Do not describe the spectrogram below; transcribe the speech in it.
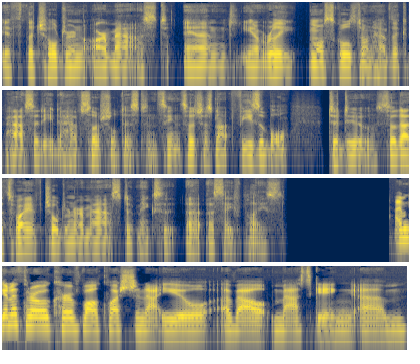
if the children are masked. And, you know, really, most schools don't have the capacity to have social distancing. So it's just not feasible to do. So that's why if children are masked, it makes it a, a safe place. I'm going to throw a curveball question at you about masking. Um,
